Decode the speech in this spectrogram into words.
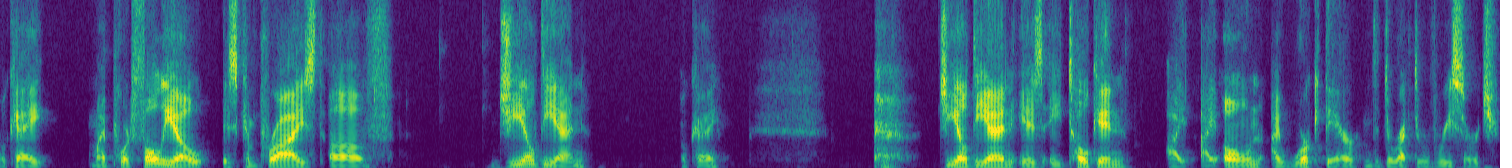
Okay. My portfolio is comprised of GLDN. Okay. GLDN is a token I, I own. I work there. I'm the director of research.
